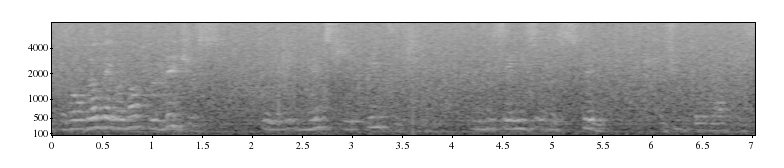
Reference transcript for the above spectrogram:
Because although they were not religious, they were immensely interested in the things of the spirit, as you so.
